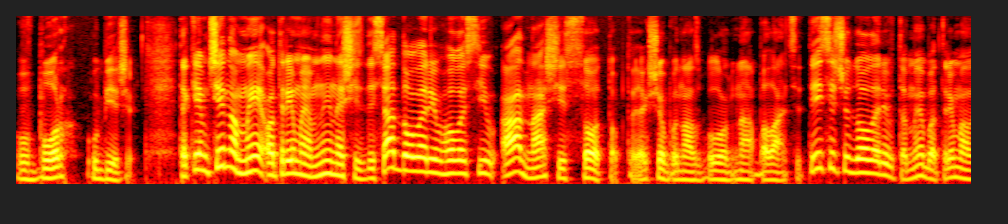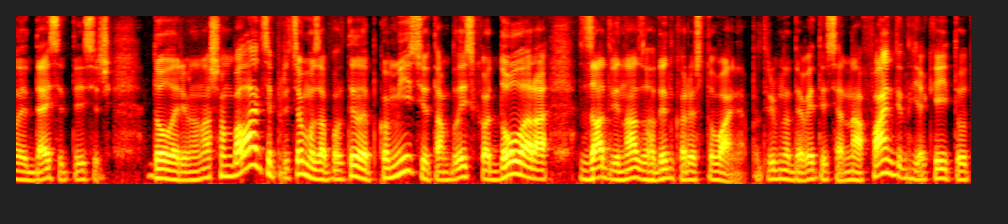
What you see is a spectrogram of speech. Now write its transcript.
в борг у біржі. Таким чином, ми отримаємо не на 60 доларів голосів, а на 600. Тобто, якщо б у нас було на балансі 1000 доларів, то ми б отримали 10 тисяч доларів на нашому балансі. При цьому заплатили б комісію там близько долара за 12 годин користування. Потрібно дивитися на фандінг, який тут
